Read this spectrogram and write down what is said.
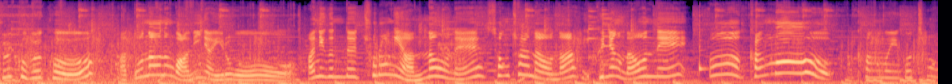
불크, 불크. 아, 또 나오는 거 아니냐, 이러고. 아니, 근데 초롱이 안 나오네? 성철 나오나? 그냥 나오네? 어, 강모! 강모 이거 참.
